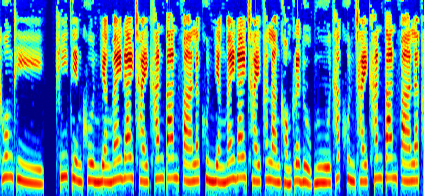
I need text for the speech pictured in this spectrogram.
ท่วงที พี่เจียงคุณยังไม่ได้ใช้ขั้นต้านฟ้าและคุณยังไม่ได้ใช้พลังของกระดูกงู ถ้าคุณใช้ขั้นต้านฟ้าและพ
